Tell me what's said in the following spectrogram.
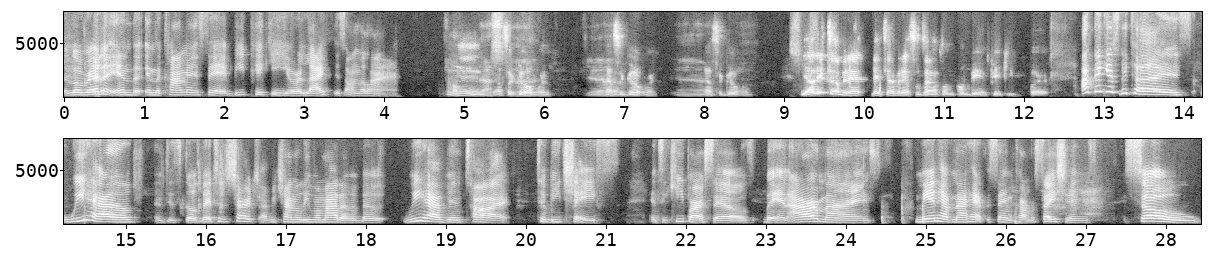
Loretta in the in the comments said, "Be picky. Your life is on the line." Mm, that's, that's a good one. Yeah, that's a good one. Yeah, that's a good one. Yeah, they tell me that. They tell me that sometimes I'm, I'm being picky, but I think it's because we have, and this goes back to the church. I be trying to leave them out of it, but we have been taught to be chaste and to keep ourselves. But in our minds, men have not had the same conversations. So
